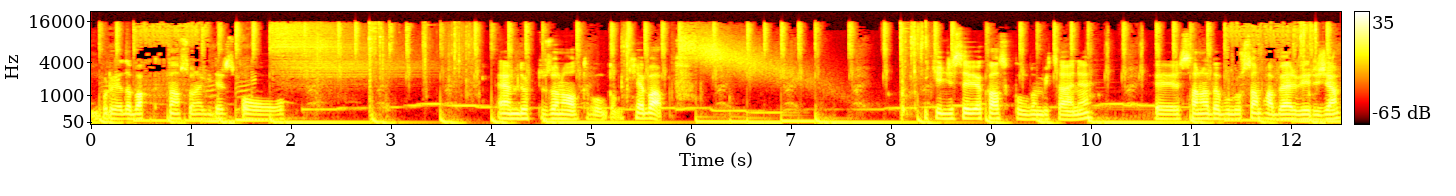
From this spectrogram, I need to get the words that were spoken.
Buraya da baktıktan sonra gideriz. Oo. M416 buldum. Kebap. İkinci seviye kask buldum bir tane. Ee, sana da bulursam haber vereceğim.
